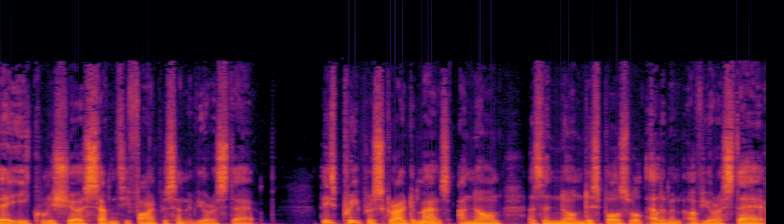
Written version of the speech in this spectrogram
they equally share 75% of your estate. These pre prescribed amounts are known as the non disposable element of your estate.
